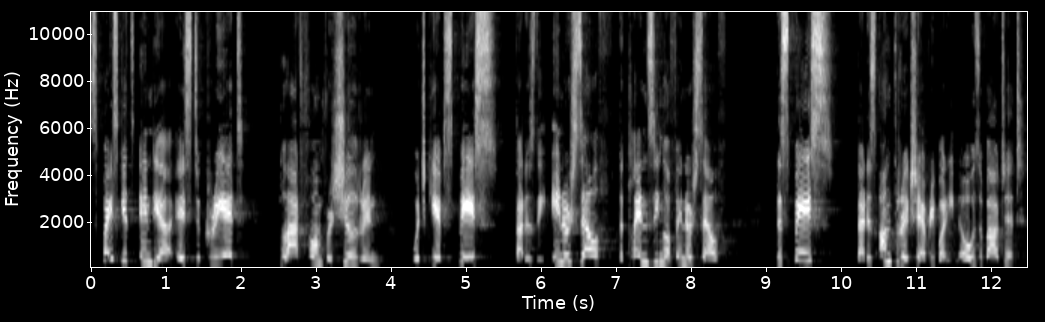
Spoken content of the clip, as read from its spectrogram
Space Kidz India is to create platform for children which gives space that is the inner self, the cleansing of inner self, the space that is Antariksha, everybody knows about it,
